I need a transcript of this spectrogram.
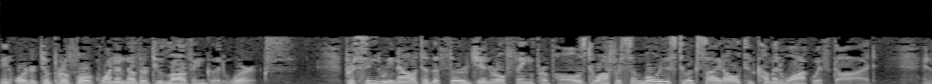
in order to provoke one another to love and good works. Proceed we now to the third general thing proposed, to offer some motives to excite all to come and walk with God. And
